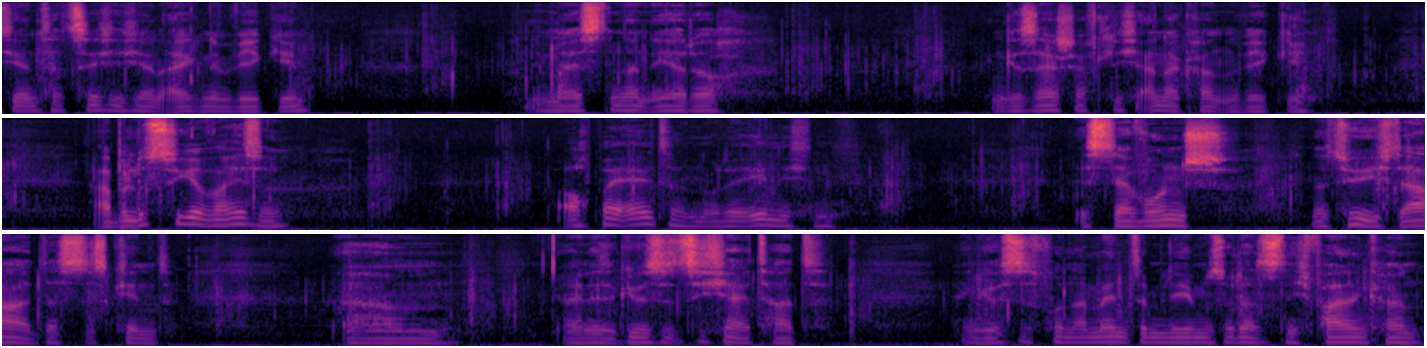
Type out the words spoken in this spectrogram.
die dann tatsächlich ihren eigenen Weg gehen. Und die meisten dann eher doch einen gesellschaftlich anerkannten Weg gehen. Aber lustigerweise, auch bei Eltern oder Ähnlichen, ist der Wunsch natürlich da, dass das Kind ähm, eine gewisse Sicherheit hat, ein gewisses Fundament im Leben, sodass es nicht fallen kann.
